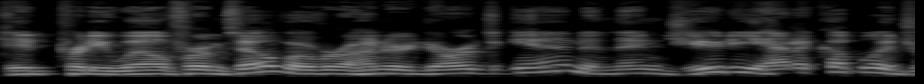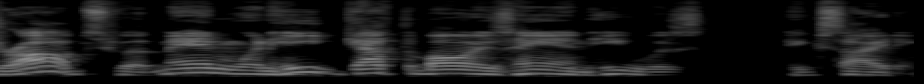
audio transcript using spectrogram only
did pretty well for himself, over 100 yards again. And then Jeudy had a couple of drops, but man, when he got the ball in his hand, he was exciting.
